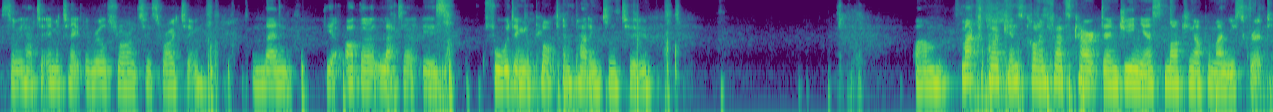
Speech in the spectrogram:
so we had to imitate the real Florence's writing. And then the other letter is forwarding the plot in Paddington 2. Um, Max Perkins, Colin Firth's character and Genius, marking up a manuscript,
